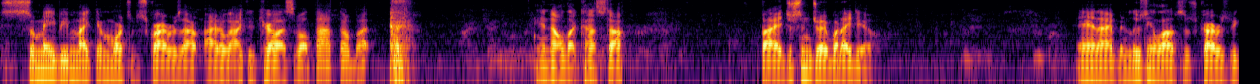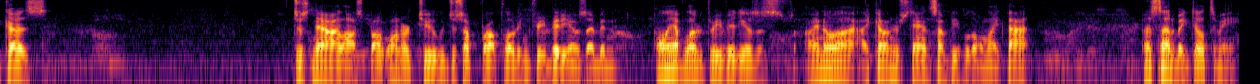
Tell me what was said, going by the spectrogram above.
So maybe might get more subscribers. I I, don't, I could care less about that though, but and all that kind of stuff. But I just enjoy what I do and I've been losing a lot of subscribers because just now I lost about one or two just up for uploading three videos. I've been only uploaded three videos. It's, I know I, I can understand some people don't like that, but it's not a big deal to me.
